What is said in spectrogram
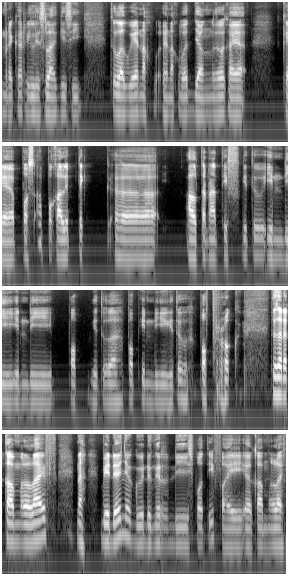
mereka rilis lagi sih. Itu lagu enak enak banget jungle. Kayak kayak post apokaliptik eh, alternatif gitu indie indie pop gitulah pop indie gitu pop rock. Terus ada Come Alive. Nah bedanya gue denger di Spotify eh, Come Alive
